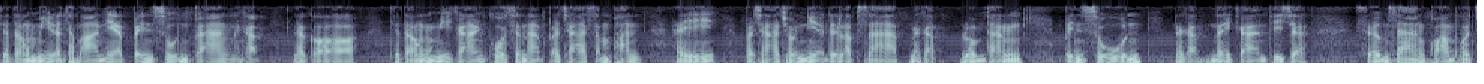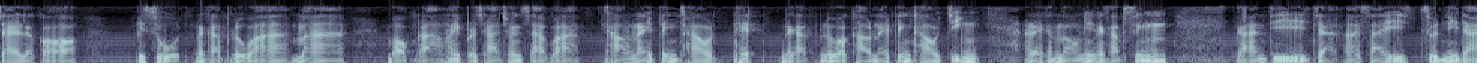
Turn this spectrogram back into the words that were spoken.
จะต้องมีรัฐบาลเนี่ยเป็นศูนย์กลางนะครับ แล้วก็ จะต้องมีการโฆษณาประชาสัมพันธ์ ให้ประชาชนเนี่ยได้รับทราบนะครับ รวมทั้งเป็นศูนย์นะครับในการที่จะเสริมสร้างความเข้าใจแล้วก็พิสูจน์นะครับ หรือว่ามาบอกกล่าวให้ประชาชนทราบว่าข่าวไหนเป็นข่าวเท็จนะครับ หรือว่าข่าวไหนเป็นข่าวจริง อะไรทำนองนี้นะครับ ซึ่ง การที่จะอาศัยส่วนนี้ได้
